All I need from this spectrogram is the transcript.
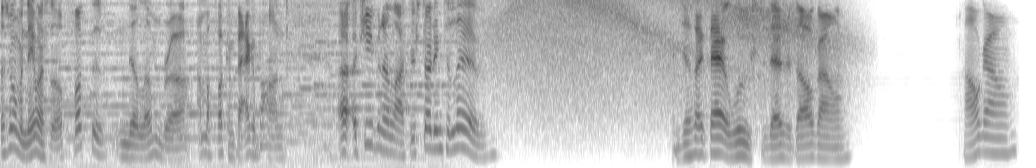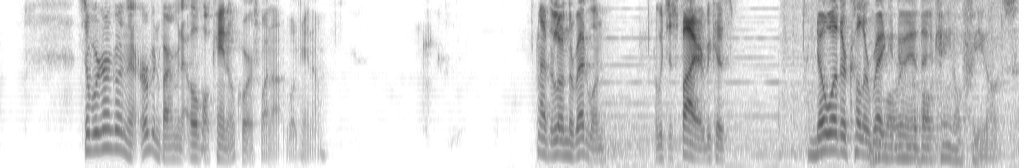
That's what I'm gonna name myself. Fuck this Nilumbra. I'm a fucking vagabond. Uh, achievement unlocked. You're starting to live. And just like that, whoosh, the desert's all gone. All gone. So we're gonna go in the urban environment. Oh, volcano, of course. Why not volcano? I have to learn the red one, which is fire, because no other color red you can do in the volcano fields,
